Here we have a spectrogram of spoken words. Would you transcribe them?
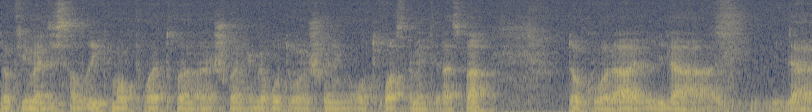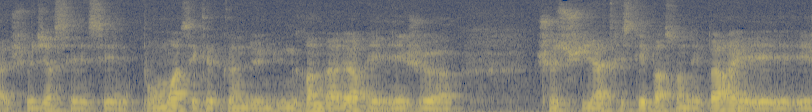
Donc il m'a dit Sandrick, moi pour être un choix numéro 2 un choix numéro 3, ça ne m'intéresse pas. Donc voilà, il a, il a, je veux dire, pour moi c'est quelqu'un d'une, grande valeur et, je, je suis attristé par son départ et,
